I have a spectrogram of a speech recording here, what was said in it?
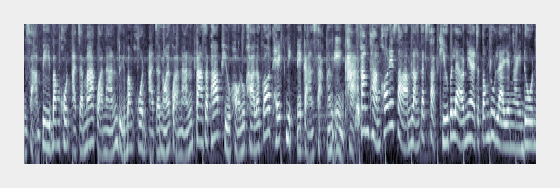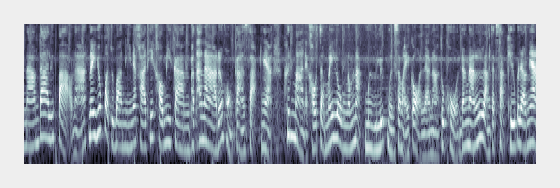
2-3 ปี บางคนอาจจะมากกว่านั้น หรือบางคนอาจจะน้อยกว่านั้น ตามสภาพผิวของลูกค้าแล้วก็เทคนิคในการสักนั่นเองค่ะคำถามข้อที่ 3 หลังจากสักคิ้วไปแล้วเนี่ยจะต้องดูแลยังไงโดนน้ำได้หรือเปล่านะ ในยุคปัจจุบันนี้นะคะที่เขามีการพัฒนาเรื่องของการสักเนี่ยขึ้นมาเนี่ยเขาจะไม่ลงน้ำหนักมือลึกเหมือนสมัยก่อนแล้วนะทุกคนดังนั้นหลังจากสักคิ้วไปแล้วเนี่ย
